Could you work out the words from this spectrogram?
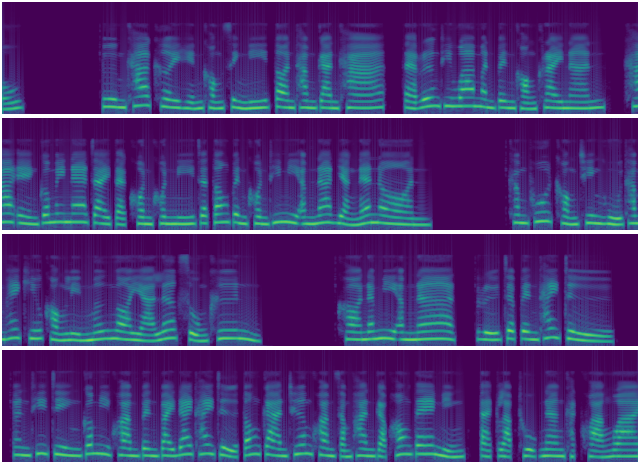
อืมข้าเคยเห็นของสิ่งนี้ตอนทำการค้า แต่เรื่องที่ว่ามันเป็นของใครนั้นข้าเองก็ไม่แน่ใจแต่คนคนนี้จะต้องเป็นคนที่มีอำนาจอย่างแน่นอนคำพูดของชิงหูทำให้คิ้วของหลินเมิงงอหยาเลิกสูงขึ้น คอนะมีอำนาจ หรือจะเป็นไทจืออันที่จริงก็มีความเป็นไปได้ไทจือต้องการเชื่อมความสัมพันธ์กับฮ่องเต้หมิง แต่กลับถูกนางขัดขวางไว้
